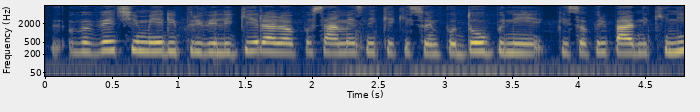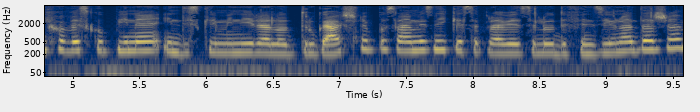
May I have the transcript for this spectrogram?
v večji meri privilegiralo posameznike, ki so jim podobni, ki so pripadniki njihove skupine in diskriminiralo drugačne posameznike, se pravi, zelo defenzivna drža.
